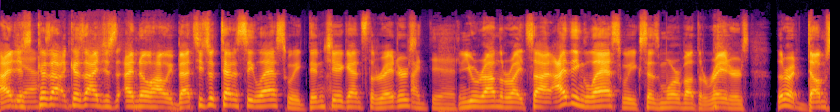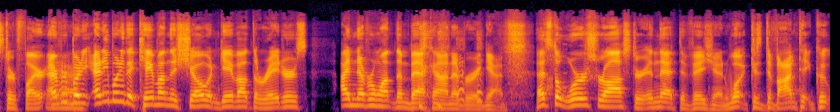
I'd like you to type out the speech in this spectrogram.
I just Yeah. because I because I just I know how he bets. He took Tennessee last week, didn't you, against the Raiders? I did. And you were on the right side. I think last week says more about the Raiders. They're a dumpster fire. Yeah. Everybody, anybody that came on the show and gave out the Raiders, I never want them back on ever again. That's the worst roster in that division. What? Because Davante, could-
